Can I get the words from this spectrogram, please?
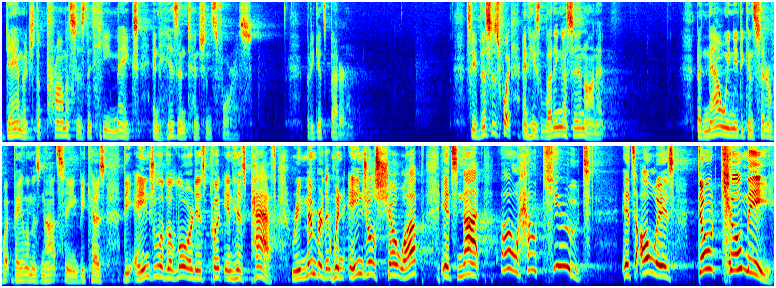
damage the promises that he makes and his intentions for us. But it gets better. See, this is what, and he's letting us in on it. But now we need to consider what Balaam is not seeing because the angel of the Lord is put in his path. Remember that when angels show up, it's not, oh, how cute. It's always, don't kill me.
